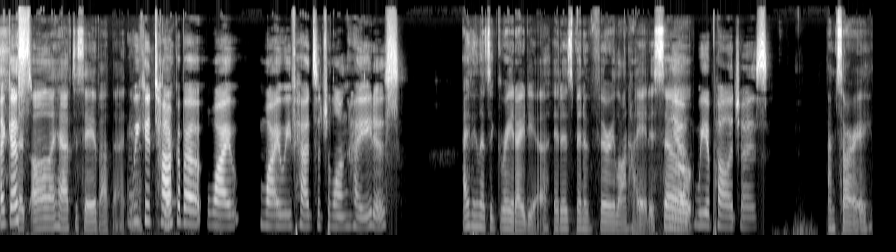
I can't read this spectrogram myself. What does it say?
I guess That's all I have to say about that. we could talk about why why we've had such a long hiatus. I think that's a great idea. It has been a very long hiatus. So yeah, we apologize. I'm sorry,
